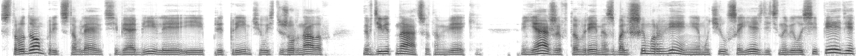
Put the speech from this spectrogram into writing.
с трудом представляют себе обилие и предприимчивость журналов в XIX веке. Я же в то время с большим рвением учился ездить на велосипеде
